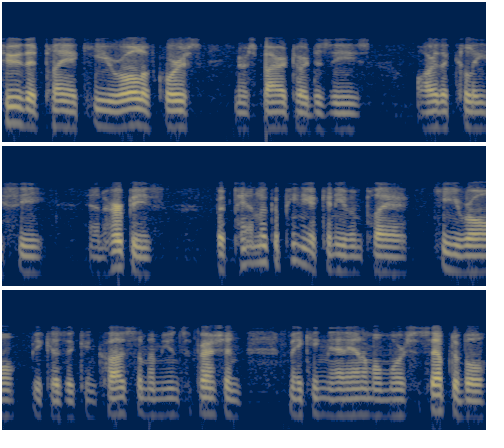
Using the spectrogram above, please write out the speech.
two that play a key role, of course, in respiratory disease are the calici and herpes. But panleukopenia can even play a key role because it can cause some immune suppression, making that animal more susceptible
